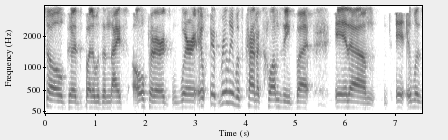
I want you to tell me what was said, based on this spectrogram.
so good, but it was a nice opener where it it really was kind of clumsy, but it um it, it was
